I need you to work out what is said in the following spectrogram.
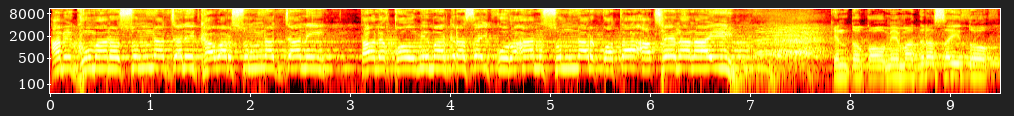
আমি ঘুমানোর সুন্নাত জানি, খাওয়ার সুন্নাত জানি। তাহলে কৌমি মাদ্রাসায় কোরআন সুন্নার কথা আছে না নাই? কিন্তু কৌমি মাদ্রাসায় তো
